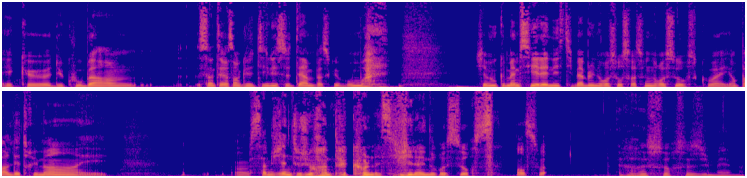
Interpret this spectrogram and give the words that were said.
Et que du coup, ben, c'est intéressant qu'ils utilisent ce terme parce que bon, moi, j'avoue que même si elle est inestimable, une ressource reste une ressource, quoi. Et on parle d'être humain et ça me gêne toujours un peu qu'on l'assimile à une ressource en soi. Ressources humaines.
